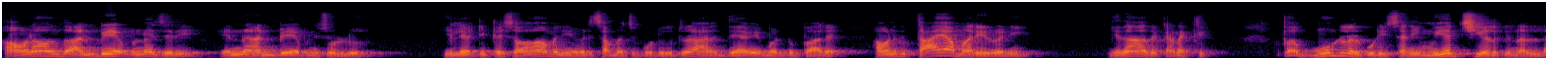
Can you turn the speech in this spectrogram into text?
அவனா வந்து அன்பே அப்படின்னா சரி என்ன அன்பே அப்படின்னு சொல்லு. இல்லாட்டி பேசாமல் நீ வந்து சமைச்சு போட்டுக்கிட்டு அவன் தேவையை மட்டும் பாரு அவனுக்கு தாயா மாறிடுவ நீ. இதுதான் அது கணக்கு. இப்போ மூன்றில் இருக்கக்கூடிய சனி முயற்சிகளுக்கு நல்ல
